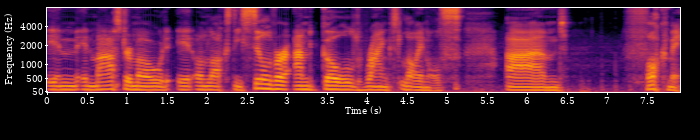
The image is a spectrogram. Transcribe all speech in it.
in in master mode, it unlocks the silver and gold ranked Lynels, and fuck me.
